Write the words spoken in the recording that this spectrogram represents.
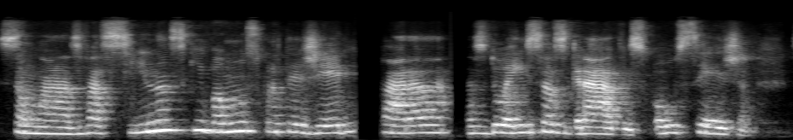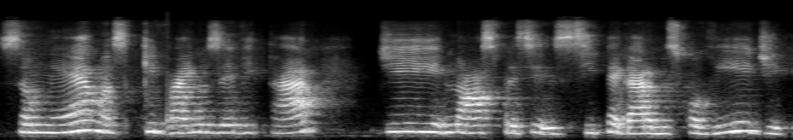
são as vacinas que vão nos proteger para as doenças graves, ou seja, são elas que vai nos evitar de nós, se pegarmos Covid,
